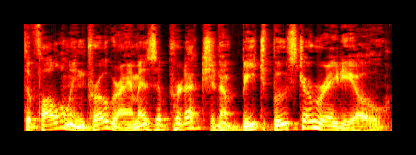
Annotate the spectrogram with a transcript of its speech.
The following program is a production of Beach Booster Radio.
